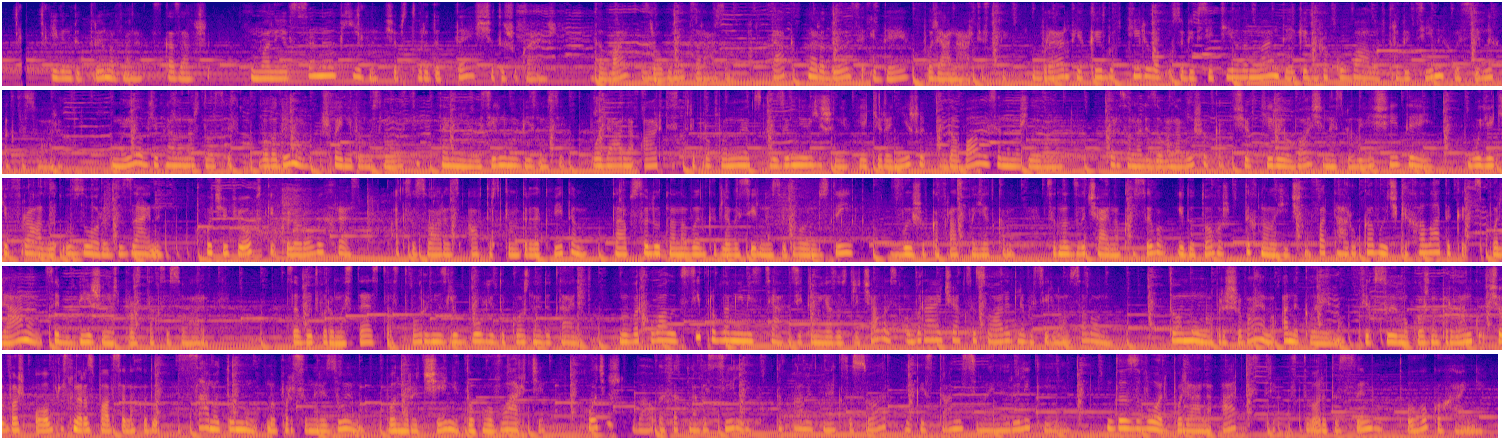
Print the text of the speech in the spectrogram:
і він підтримав мене, сказавши: у мене є все необхідне, щоб створити те, що ти шукаєш. Давай зробимо це разом. Так народилася ідея Поляна Артістрі, бренд, який би втілював у собі всі ті елементи, яких бракувало в традиційних весільних аксесуарах. Ми об'єднали наш досвід Володимир у швейній промисловості та мій весільному бізнесі. Поляна Артістрі пропонує ексклюзивні рішення, які раніше здавалися неможливими. Персоналізована вишивка, що втілює ваші найсміливіші ідеї, будь-які фрази, узори, дизайни, хоч ефіопський кольоровий хрест, аксесуари з авторськими 3D-квітами та абсолютна новинка для весільної світової індустрії вишивка фраз паєтками. Це надзвичайно красиво і до того ж технологічно. Фата, рукавички, халатики з поляною це більше ніж просто аксесуари. Це витвори мистецтва, створені з любов'ю до кожної деталі. Ми врахували всі проблемні місця, з якими я зустрічалась, обираючи аксесуари для весільного салону. Тому ми пришиваємо, а не клеїмо, фіксуємо кожну перлинку, щоб ваш образ не розпався на ходу. Саме тому ми персоналізуємо, бо наречені того варті. Хочеш вау-ефект на весіллі та пам'ятний аксесуар, який стане сімейною реліквією. Дозволь Поляна Артістрі створити символ твого кохання.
